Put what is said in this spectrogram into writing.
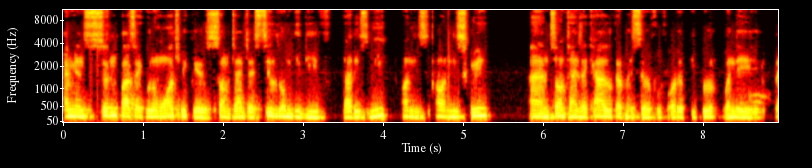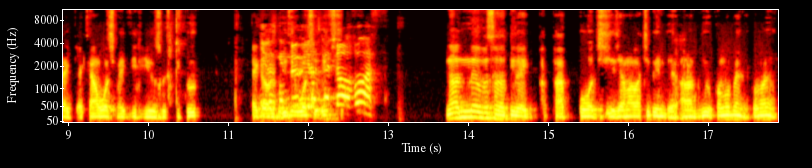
I mean, certain parts I couldn't watch because sometimes I still don't believe that is me on this, on the screen, and sometimes I can't look at myself with other people when they like. I can't watch my videos with people. Like I was busy watching. Not nervous. I'll be like, Papa, what what you in there? Um, you come on, come on.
